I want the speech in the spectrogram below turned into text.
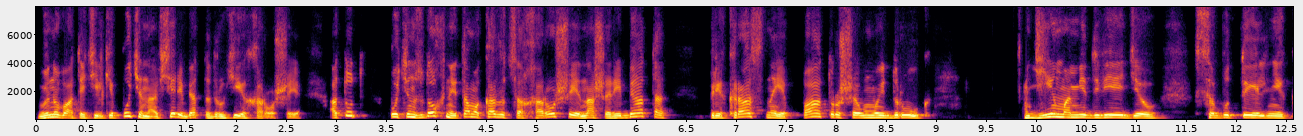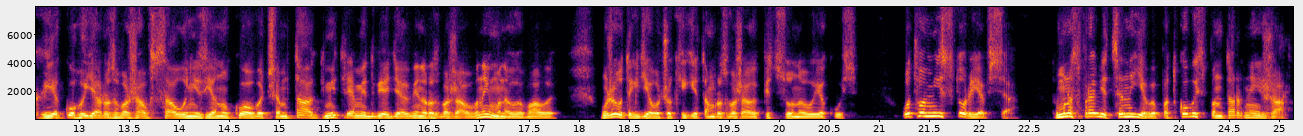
винувати тільки Путіна, а всі ребята другі хороші. А тут Путін здохне, і там окажуться хороші наші ребята, прекрасні, Патрушев, мой друг. Діма Медведєв, собутильник, якого я розважав в сауні з Януковичем. Так, Дмитрія Медведєва він розважав, вони йому наливали. Може, у тих дівчинок, які там розважали, підсунули якусь. От вам історія вся. Тому насправді це не є випадковий спонтанний жарт,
